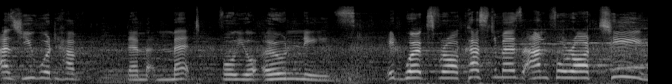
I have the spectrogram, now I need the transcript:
as you would have them met for your own needs. It works for our customers and for our team.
